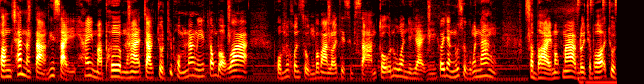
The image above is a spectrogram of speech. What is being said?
ฟังก์ชันต่างๆ ที่ใส่ให้มาเพิ่มนะฮะจากจุดที่ผมนั่งนี้ต้องบอกว่า ผมเป็นคนสูงประมาณ 173 ตัวอ้วนๆใหญ่ๆอย่างนี้ก็ยังรู้สึกว่านั่งสบายมากๆ โดยเฉพาะจุด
